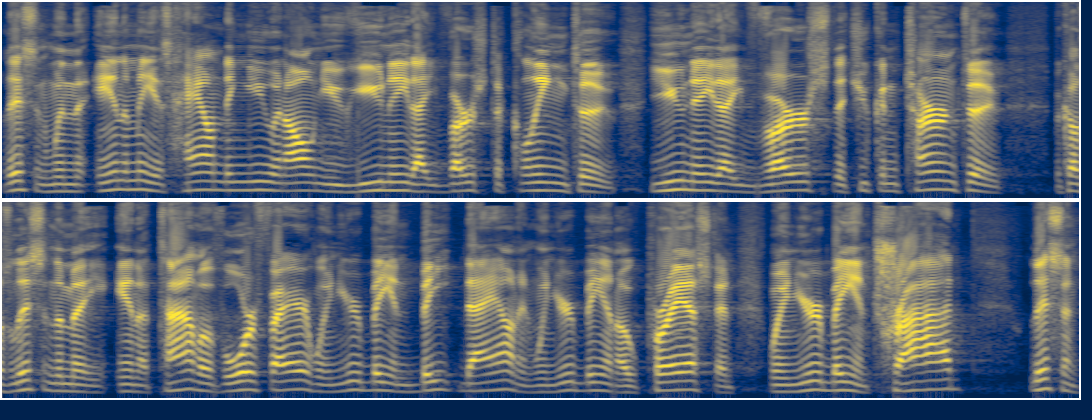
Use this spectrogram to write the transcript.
Listen, when the enemy is hounding you and on you, you need a verse to cling to. You need a verse that you can turn to. Because listen to me, in a time of warfare, when you're being beat down and when you're being oppressed and when you're being tried, listen,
